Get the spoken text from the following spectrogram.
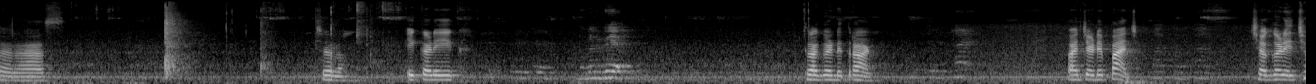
સરસ. ચલો, એકડે એક. ત્રગડે ત્રણ. પાંચડે પાંચ. છગડે છ.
